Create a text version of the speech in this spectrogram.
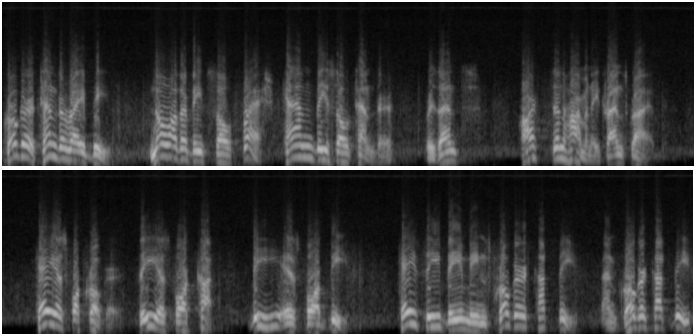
Kroger Tenderay Beef. No other beef so fresh, can be so tender, presents Hearts in Harmony transcribed. K is for Kroger, C is for cut, B is for beef. KCB means Kroger cut beef, and Kroger cut beef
